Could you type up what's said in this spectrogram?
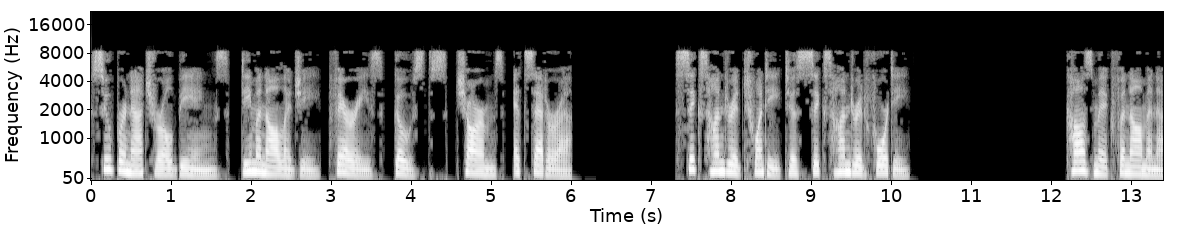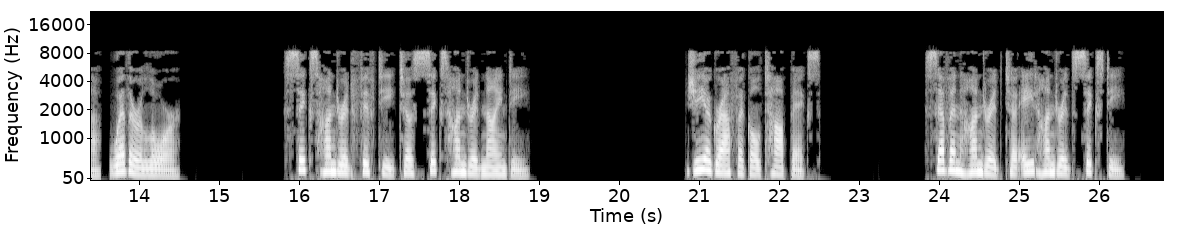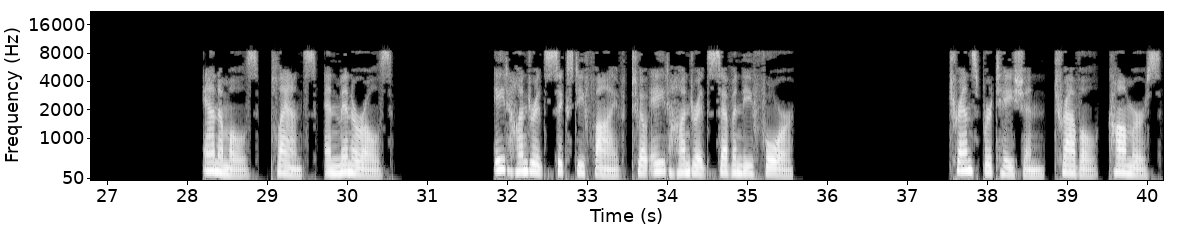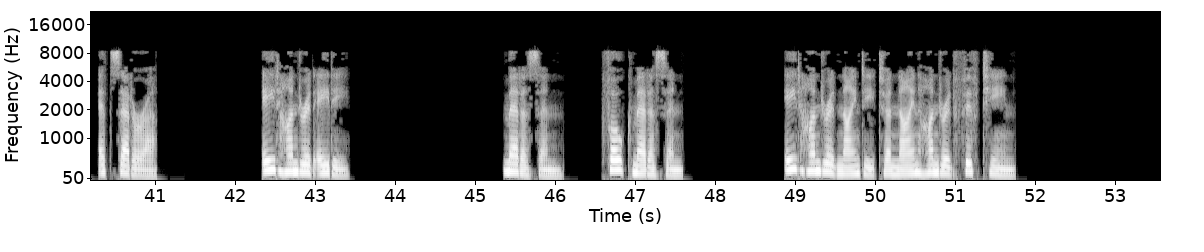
supernatural beings, demonology, fairies, ghosts, charms, etc. 620 to 640 Cosmic phenomena, weather lore. 650 to 690 Geographical topics 700 to 860 Animals, plants, and minerals 865 to 874 Transportation, travel, commerce, etc. 880 Medicine. Folk medicine 890 to 915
